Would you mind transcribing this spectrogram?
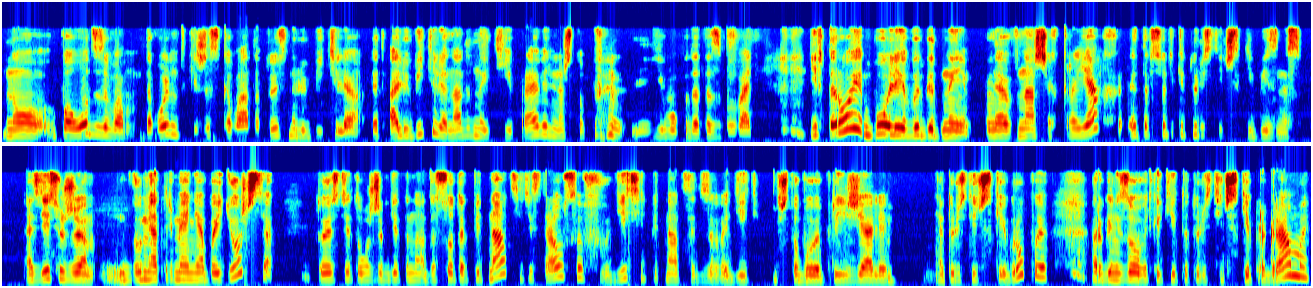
но по отзывам довольно-таки жестковато, то есть на любителя. А любителя надо найти правильно, чтобы его куда-то забывать. И второй, более выгодный э, в наших краях, это все-таки туристический бизнес. А здесь уже двумя-тремя не обойдешься, То есть это уже где-то надо соток 15 и страусов 10-15 заводить, чтобы приезжали туристические группы, организовывать какие-то туристические программы.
